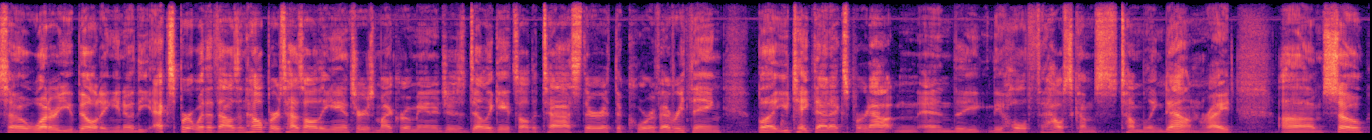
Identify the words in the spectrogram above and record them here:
So, what are you building? You know, the expert with a thousand helpers has all the answers, micromanages, delegates all the tasks. They're at the core of everything. But you take that expert out, and, and the, the whole house comes tumbling down, right? Um, so,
